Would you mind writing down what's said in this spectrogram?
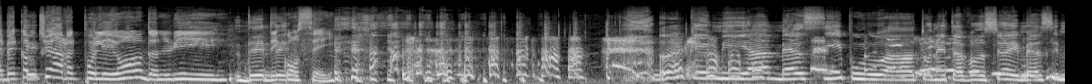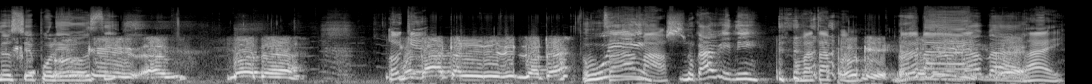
Eh ben, comme Et- tu es avec Poléon, donne-lui Des- des, des- conseils. Ok, Mia, merci pour euh, ton intervention et merci, Monsieur Poléo Ok, aussi. euh, bon ben, Ok? Oui, Ça marche. nous avons venir. on va t'appeler. Ok. Bye Bye bye. bye. Bye.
